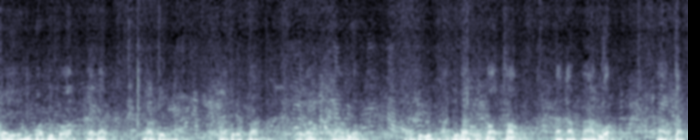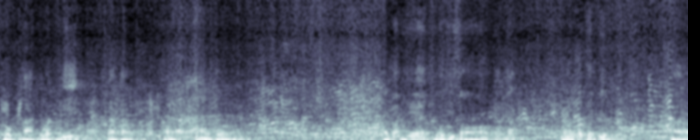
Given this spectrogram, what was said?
ได้ให้ความรู้เคราะห์นะครับเป็นอ่าประกันนะครับมาร่วมเป็นโรงทานในวันเป็นรอดช่องนะครับมาร่วมจัดโรงทานในวันนี้นะครับของบ้านแพทย์หมู่ที่สองนะครับก็จะเป็นอ่า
